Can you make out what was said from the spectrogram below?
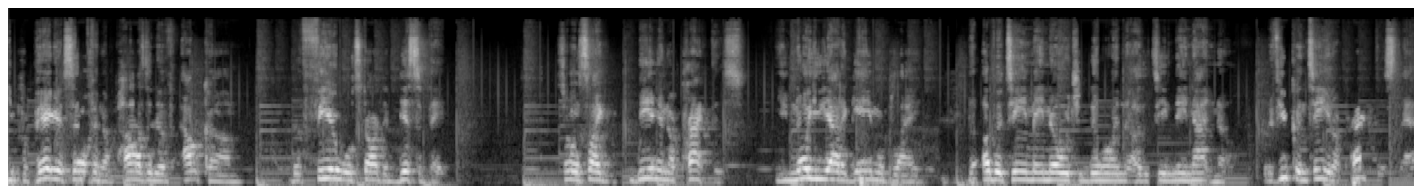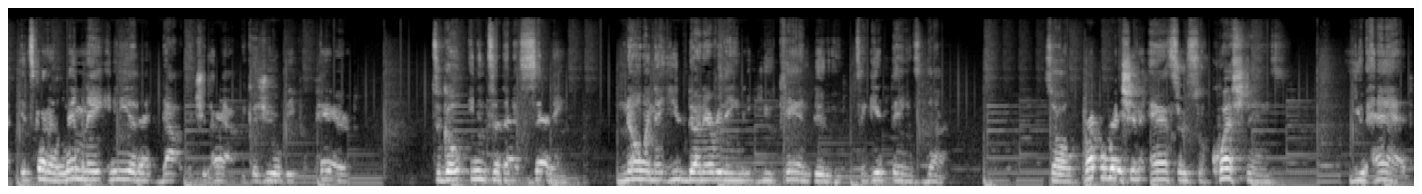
you prepare yourself in a positive outcome, the fear will start to dissipate. So it's like being in a practice. You know you got a game to play. The other team may know what you're doing, the other team may not know. But if you continue to practice that, it's going to eliminate any of that doubt that you have because you will be prepared to go into that setting knowing that you've done everything that you can do to get things done. So preparation answers the questions you had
